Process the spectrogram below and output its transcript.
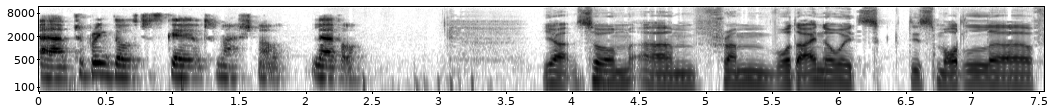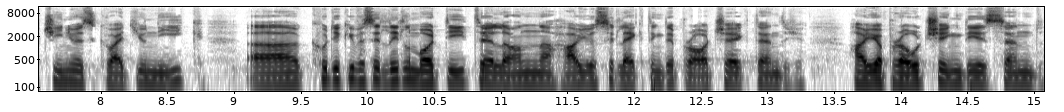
uh, to bring those to scale to national level. Yeah, so um, um, from what I know, it's this model uh, of Genio is quite unique. Uh, could you give us a little more detail on how you're selecting the project and how you're approaching this and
